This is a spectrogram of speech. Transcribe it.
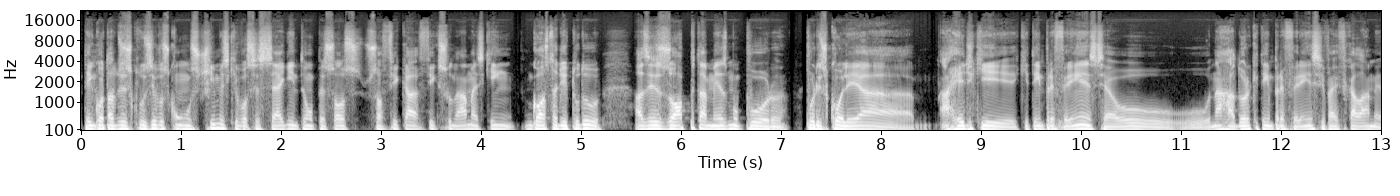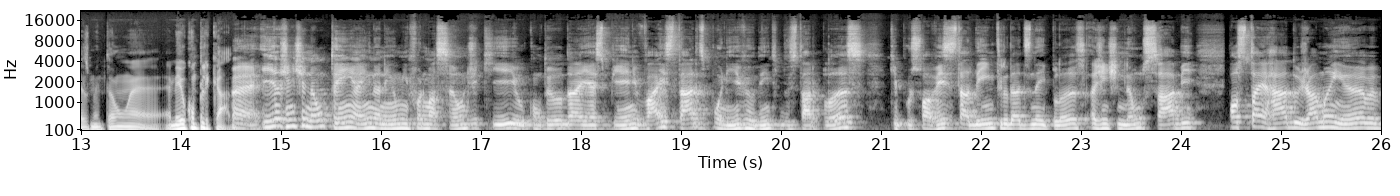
tem contatos exclusivos com os times que você segue, então o pessoal só fica fixo lá, mas quem gosta de tudo, às vezes opta mesmo por, por escolher a, a rede que, que tem preferência ou o narrador que tem preferência e vai ficar lá mesmo. Então é, é meio complicado. É, e a gente não tem ainda nenhuma informação de que o conteúdo da ESPN vai estar disponível dentro do Star Plus, que por sua vez está dentro da Disney Plus. A gente não sabe. Posso estar errado já amanhã,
